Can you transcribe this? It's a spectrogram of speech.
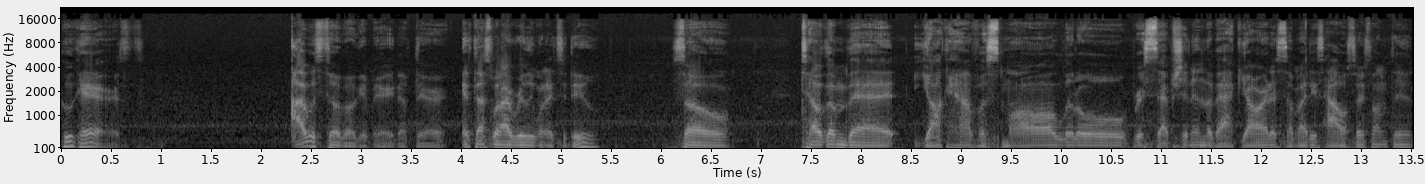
Who cares? I would still go get married up there if that's what I really wanted to do. So, tell them that y'all can have a small little reception in the backyard at somebody's house or something.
